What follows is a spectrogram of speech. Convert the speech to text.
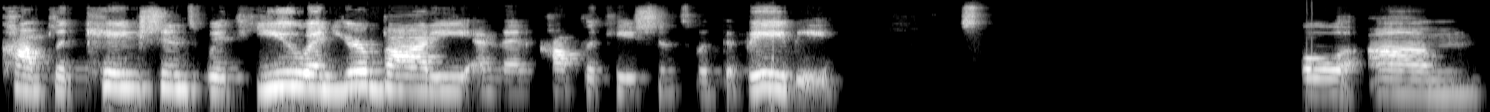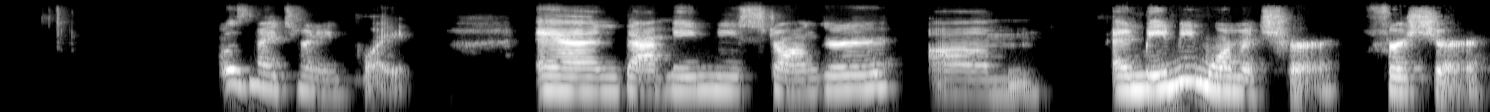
complications with you and your body and then complications with the baby. So um, was my turning point. And that made me stronger um, and made me more mature for sure.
